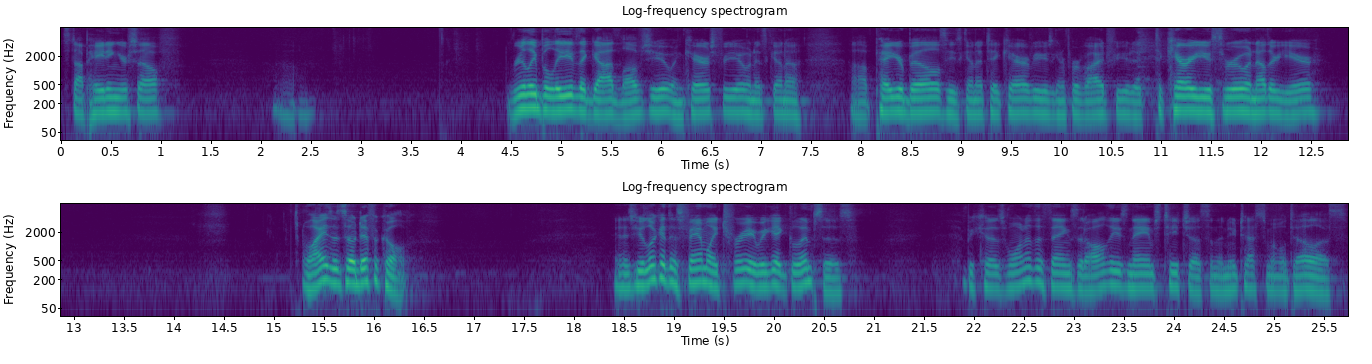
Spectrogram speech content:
stop hating yourself. Um, really believe that God loves you and cares for you and is going to uh, pay your bills. He's going to take care of you. He's going to provide for you to, to carry you through another year. Why is it so difficult? And as you look at this family tree, we get glimpses because one of the things that all these names teach us and the New Testament will tell us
